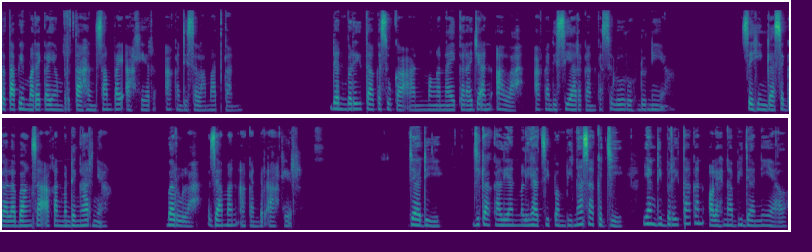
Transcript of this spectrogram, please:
Tetapi mereka yang bertahan sampai akhir akan diselamatkan. Dan berita kesukaan mengenai kerajaan Allah akan disiarkan ke seluruh dunia. Sehingga segala bangsa akan mendengarnya. Barulah zaman akan berakhir. Jadi, jika kalian melihat si pembinasa keji yang diberitakan oleh Nabi Daniel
